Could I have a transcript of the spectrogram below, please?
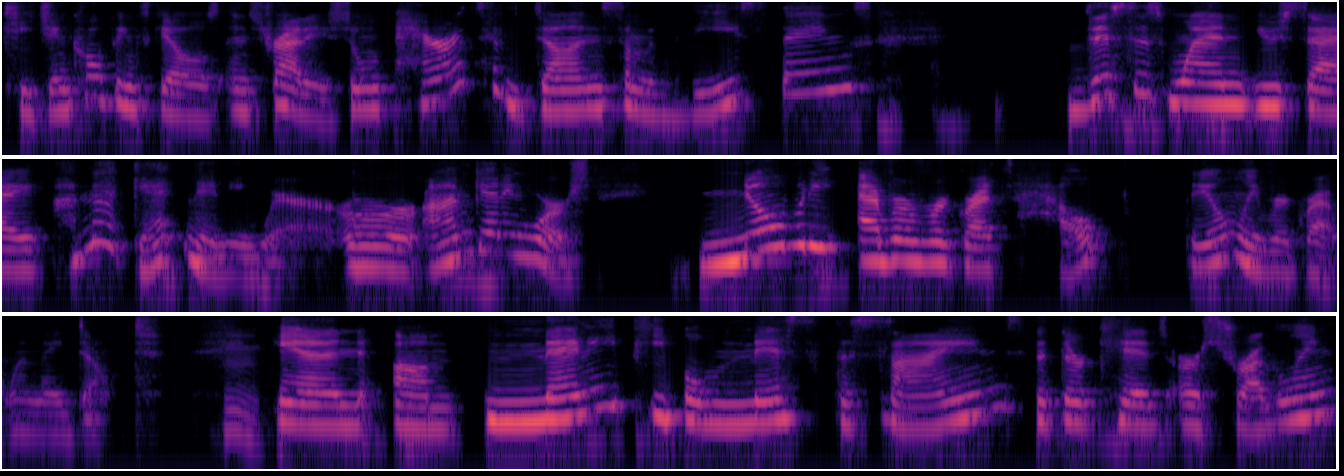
teaching coping skills and strategies. So when parents have done some of these things, this is when you say, I'm not getting anywhere or I'm getting worse. Nobody ever regrets help they only regret when they don't. Hmm. And um, many people miss the signs that their kids are struggling,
